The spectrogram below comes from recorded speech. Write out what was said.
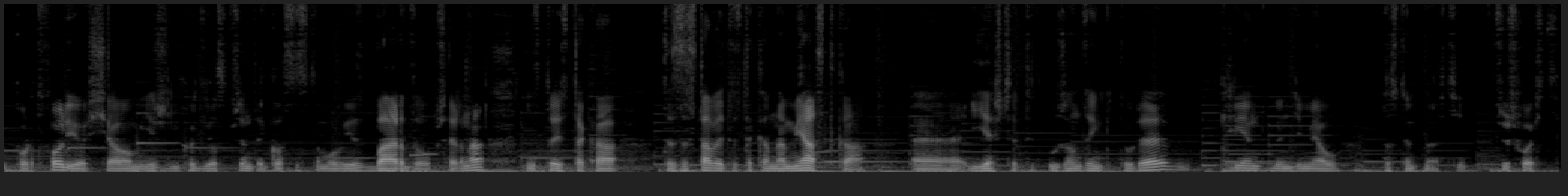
i portfolio Xiaomi, jeżeli chodzi o sprzęt ekosystemowy, jest bardzo obszerna, więc to jest taka, te zestawy to jest taka namiastka e, jeszcze tych urządzeń, które klient będzie miał dostępności w przyszłości.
